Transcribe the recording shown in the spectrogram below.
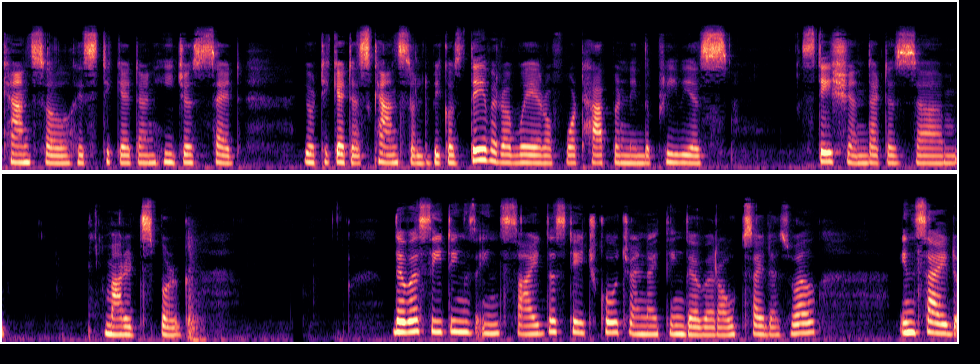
cancel his ticket, and he just said, Your ticket is cancelled because they were aware of what happened in the previous station, that is um, Maritzburg. There were seatings inside the stagecoach, and I think there were outside as well. Inside,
